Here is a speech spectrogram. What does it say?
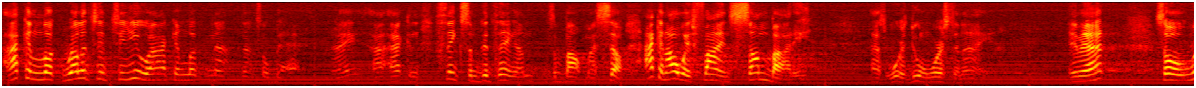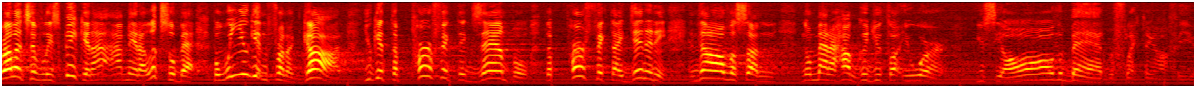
I can look relative to you, I can look not, not so bad. Right? I, I can think some good thing um, about myself. I can always find somebody that's worse, doing worse than I am. Amen? So, relatively speaking, I, I mean, I look so bad. But when you get in front of God, you get the perfect example, the perfect identity. And then all of a sudden, no matter how good you thought you were, you see all the bad reflecting off of you.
